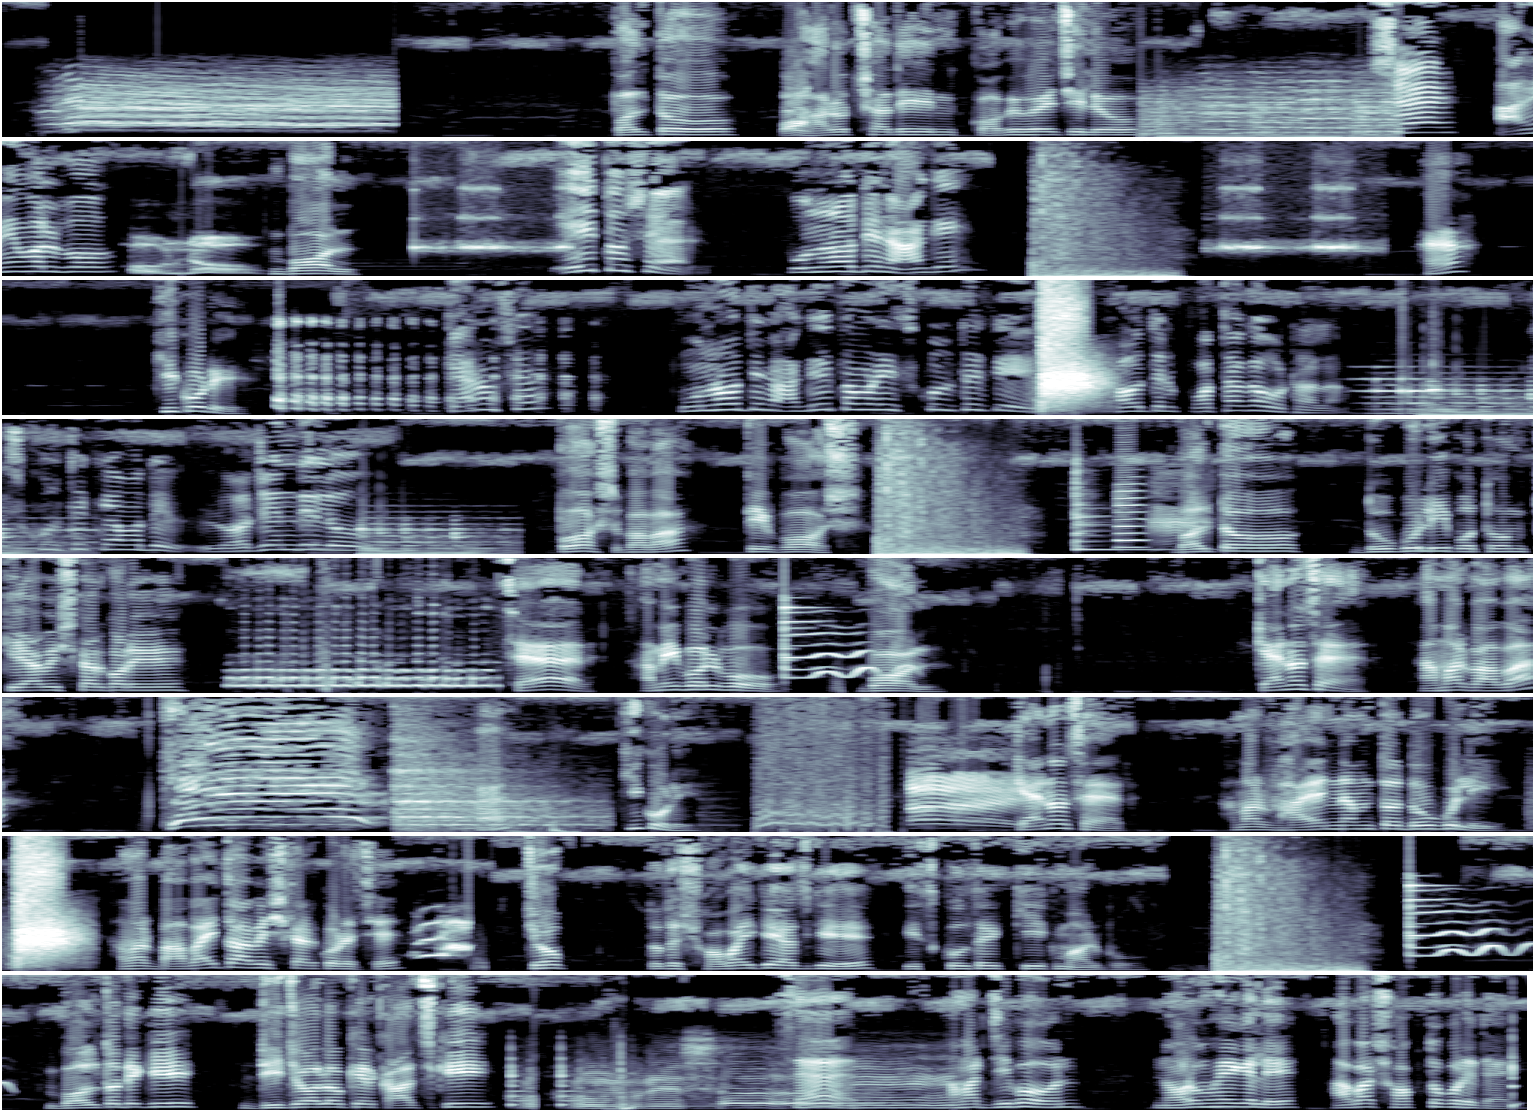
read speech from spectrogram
বলতো ভারত স্বাধীন কবে হয়েছিল? বল। এই তো স্যার। পনেরো দিন আগে। হ্যাঁ? কি করে? কেন স্যার? পনেরো দিন আগেই তো আমরা স্কুল থেকে ভারতের পতাকা ওঠালাম। স্কুল থেকে আমাদের লজেন দিল। বস বাবা তুই বস। বলতো দুগুলি প্রথম কে আবিষ্কার করে? স্যার আমি বলব। বল। কেন স্যার? আমার বাবা? কি করে? কেন স্যার? আমার ভাইয়ের নাম তো দুগুলি আমার বাবাই তো আবিষ্কার করেছে। চুপ, তোদের সবাইকে আজকে স্কুল থেকে কিক মারবো। বলতো দেখি ডিজলকের কাজ কি? স্যার, আমার জীবন নরম হয়ে গেলে আবার শক্ত করে দেয়।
